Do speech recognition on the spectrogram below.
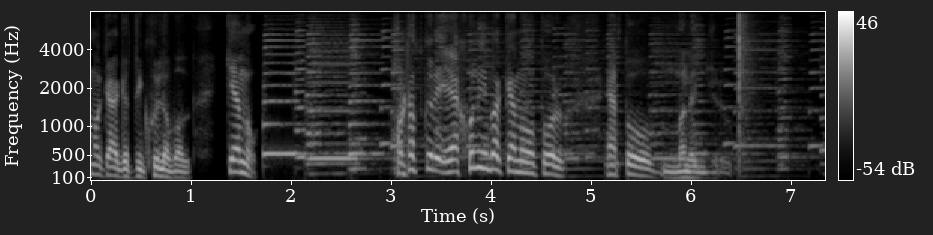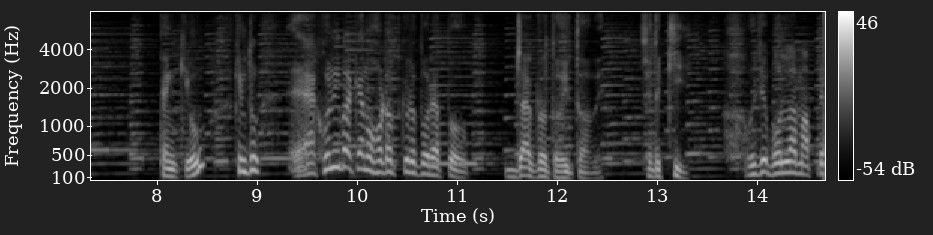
আমাকে আগে তুই খুলে বল, কেন? হঠাৎ করে এখনই বা কেন তোর এত মানে থ্যাংক ইউ কিন্তু এখনই বা কেন হঠাৎ করে তোর এত জাগ্রত হইতে হবে? সেটা কি? ওই যে বললাম আপনি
